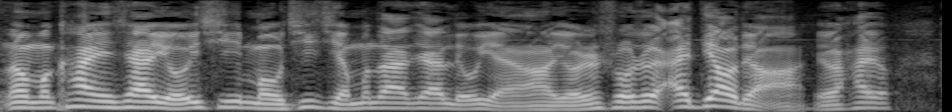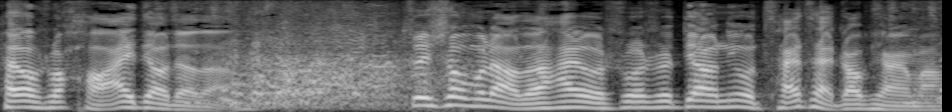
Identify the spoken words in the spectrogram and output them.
那我们看一下，有一期某期节目大家留言啊，有人说这个爱调调啊，有人还有还有说好爱调调的。最受不了的还有说是调，你有彩彩照片吗？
